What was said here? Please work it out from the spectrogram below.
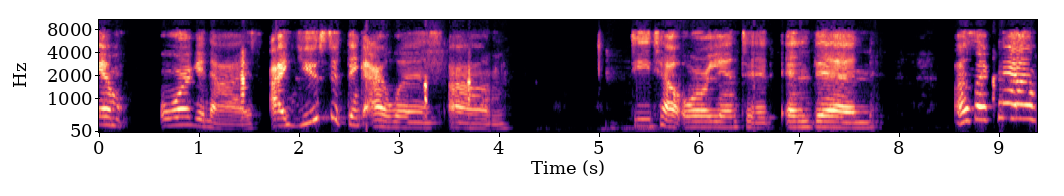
am organized. I used to think I was um, detail oriented, and then I was like, "Yeah,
